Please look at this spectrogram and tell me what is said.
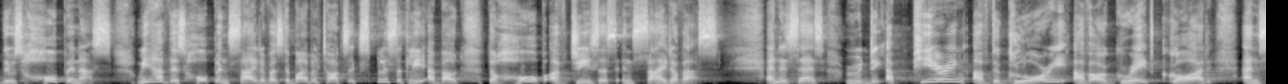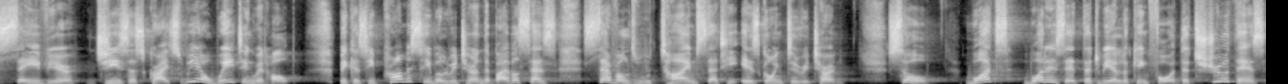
there's hope in us. We have this hope inside of us. The Bible talks explicitly about the hope of Jesus inside of us. And it says, the appearing of the glory of our great God and Savior, Jesus Christ. We are waiting with hope because he promised he will return. The Bible says several times that he is going to return. So, What's, what is it that we are looking for? The truth is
